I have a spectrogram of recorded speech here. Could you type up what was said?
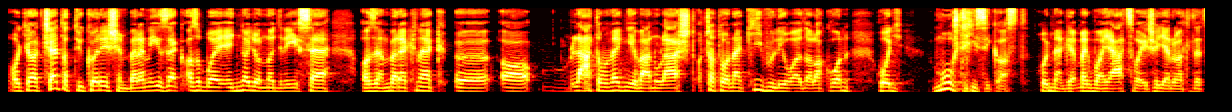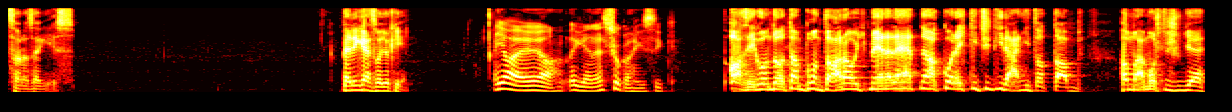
Hogyha a chat a tükör, és én belenézek, az a baj, egy nagyon nagy része az embereknek ö, a, látom a megnyilvánulást a csatornán kívüli oldalakon, hogy most hiszik azt, hogy meg, meg van játszva, és egy erőltetett szar az egész. Pedig ez vagyok én. Ja, ja, ja, igen, ezt sokan hiszik. Azért gondoltam pont arra, hogy miért lehetne akkor egy kicsit irányítottabb. Ha már most is ugye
